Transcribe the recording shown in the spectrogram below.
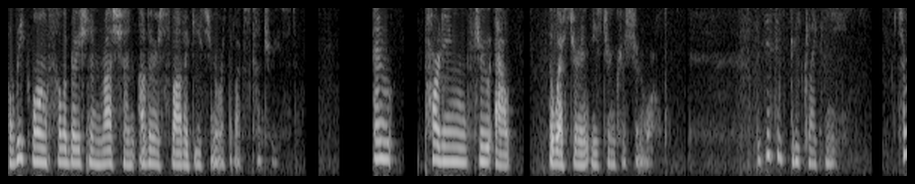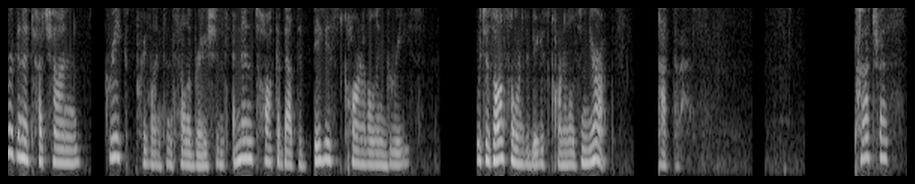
a week long celebration in Russia and other Slavic Eastern Orthodox countries, and partying throughout the Western and Eastern Christian world. But this is Greek like me. So we're going to touch on Greek pre Lenten celebrations and then talk about the biggest carnival in Greece which is also one of the biggest carnivals in Europe, Patras. Patras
